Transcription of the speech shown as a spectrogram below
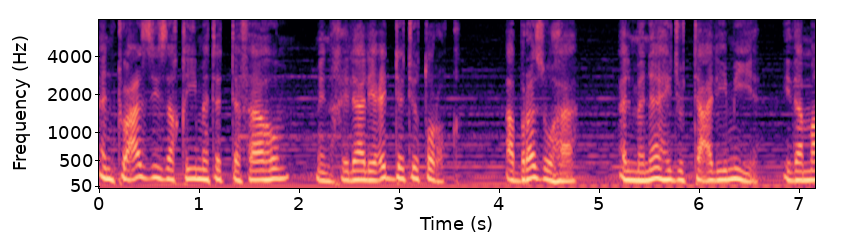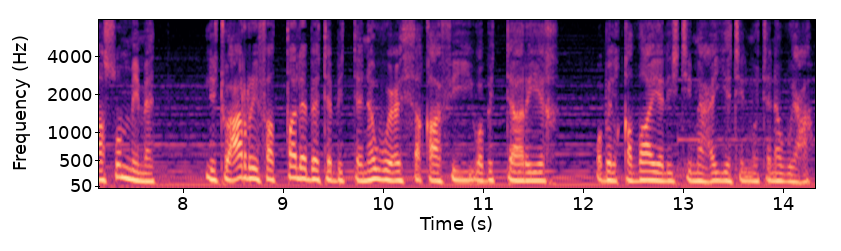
أن تعزز قيمة التفاهم من خلال عدة طرق. أبرزها المناهج التعليمية إذا ما صممت لتعرف الطلبة بالتنوع الثقافي وبالتاريخ وبالقضايا الاجتماعية المتنوعة.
